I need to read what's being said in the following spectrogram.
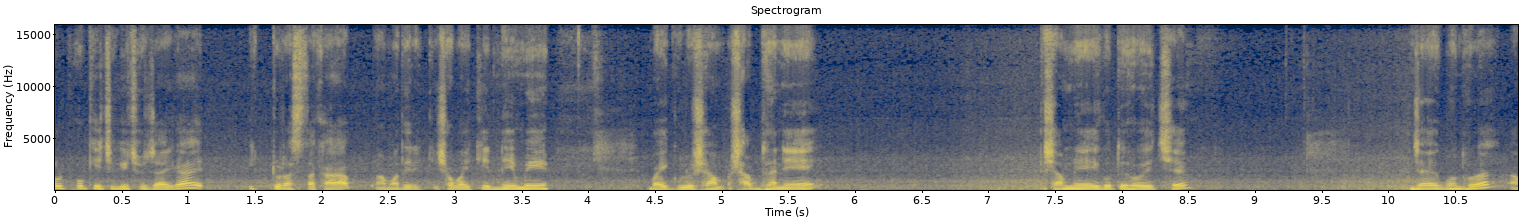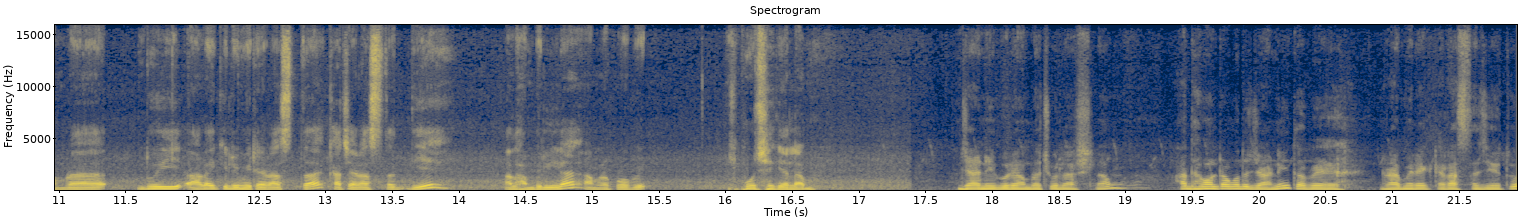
অল্প কিছু কিছু জায়গায় একটু রাস্তা খারাপ। আমাদের সবাইকে নেমে বাইকগুলো সাবধানে সামনে এগোতে হয়েছে। যাই হোক বন্ধুরা, আমরা দুই আড়াই কিলোমিটার রাস্তা, কাঁচা রাস্তা দিয়ে আলহামদুলিল্লাহ আমরা পৌঁছে গেলাম। জার্নি করে আমরা চলে আসলাম। আধা ঘণ্টার মতো জার্নি, তবে গ্রামের একটা রাস্তা যেহেতু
